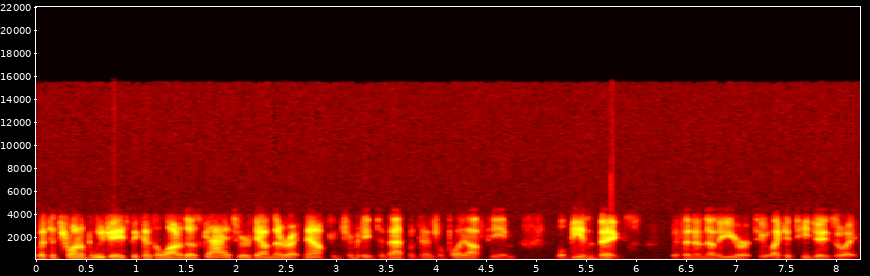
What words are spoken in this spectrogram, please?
with the Toronto Blue Jays because a lot of those guys who are down there right now contributing to that potential playoff team will be in the bigs within another year or two, like a TJ Zeuch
